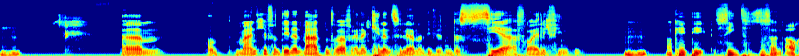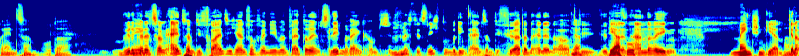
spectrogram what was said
Mhm. Ähm, und manche von denen warten darauf, einen kennenzulernen. Die würden das sehr erfreulich finden. Mhm. Okay, die sind sozusagen auch einsam oder Würde gar nicht sagen einsam. Die freuen sich einfach, wenn jemand weiter ins Leben reinkommt. Die sind Mhm. vielleicht jetzt nicht unbedingt einsam. Die fördern einen auch. Ja, Die würden die einen anregen. Menschen gern haben. Genau.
